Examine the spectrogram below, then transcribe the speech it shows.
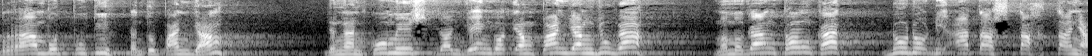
berambut putih tentu panjang dengan kumis dan jenggot yang panjang juga memegang tongkat duduk di atas tahtanya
